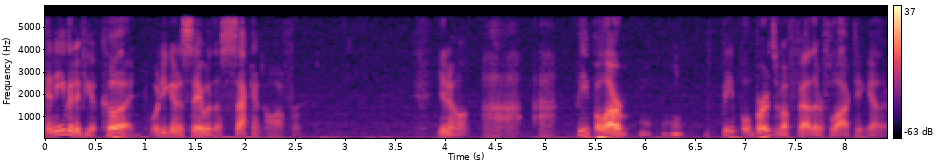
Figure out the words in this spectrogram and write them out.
And even if you could, what are you going to say with a second offer? you know, uh, people are people birds of a feather flock together.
